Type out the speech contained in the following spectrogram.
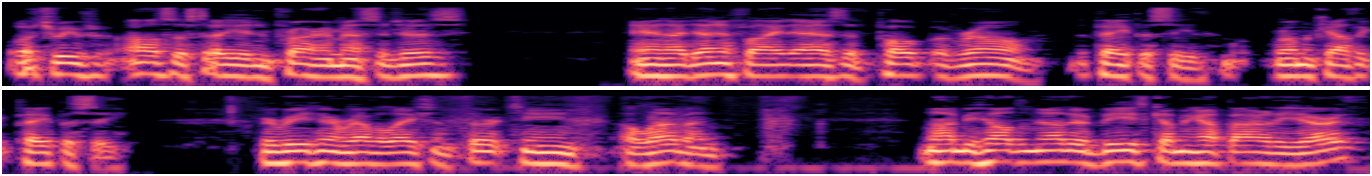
which we've also studied in prior messages and identified as the Pope of Rome, the papacy, the Roman Catholic papacy. We read here in Revelation 13, 11, And I beheld another beast coming up out of the earth,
